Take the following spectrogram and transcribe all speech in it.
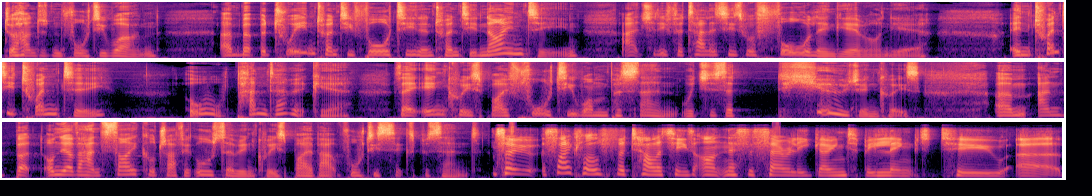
to 141. Um, but between 2014 and 2019, actually fatalities were falling year on year. In 2020, oh, pandemic year, they increased by 41%, which is a huge increase. Um, and but on the other hand, cycle traffic also increased by about 46%. So cycle fatalities aren't necessarily going to be linked to uh,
